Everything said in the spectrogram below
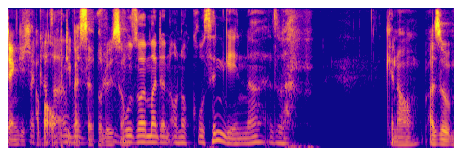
denke ich, ich aber auch sagen, die bessere Lösung. Wo soll man denn auch noch groß hingehen, ne? Also. Genau, also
